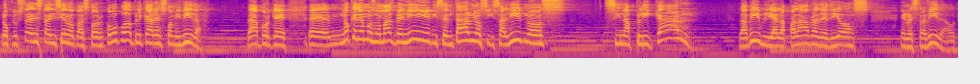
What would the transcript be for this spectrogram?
lo que usted está diciendo, pastor? ¿Cómo puedo aplicar esto a mi vida? Porque eh, no queremos nomás venir y sentarnos y salirnos sin aplicar la Biblia, la palabra de Dios en nuestra vida, ¿ok?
